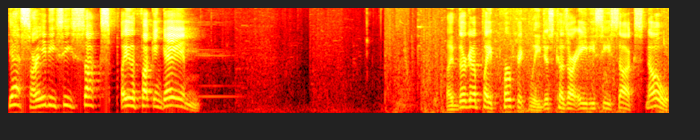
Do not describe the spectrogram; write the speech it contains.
Yes, our ADC sucks. Play the fucking game. Like, they're gonna play perfectly just because our ADC sucks. No,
